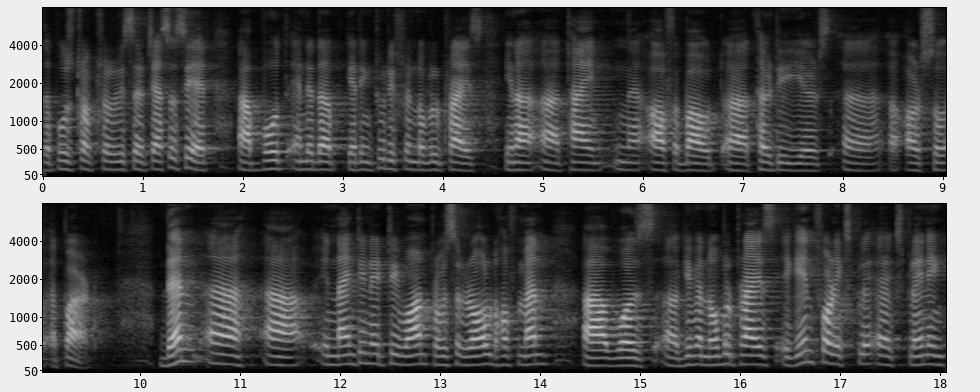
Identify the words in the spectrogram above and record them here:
the postdoctoral research associate uh, both ended up getting two different Nobel Prize in a, time of about uh, 30 years uh, or so apart. Then in 1981 Professor Roald Hoffmann uh, was uh, given Nobel Prize again for expla explaining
